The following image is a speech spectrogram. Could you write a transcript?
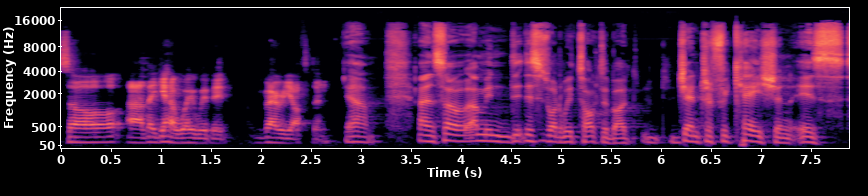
so uh, they get away with it very often. Yeah. And so, I mean, th- this is what we talked about. Gentrification is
